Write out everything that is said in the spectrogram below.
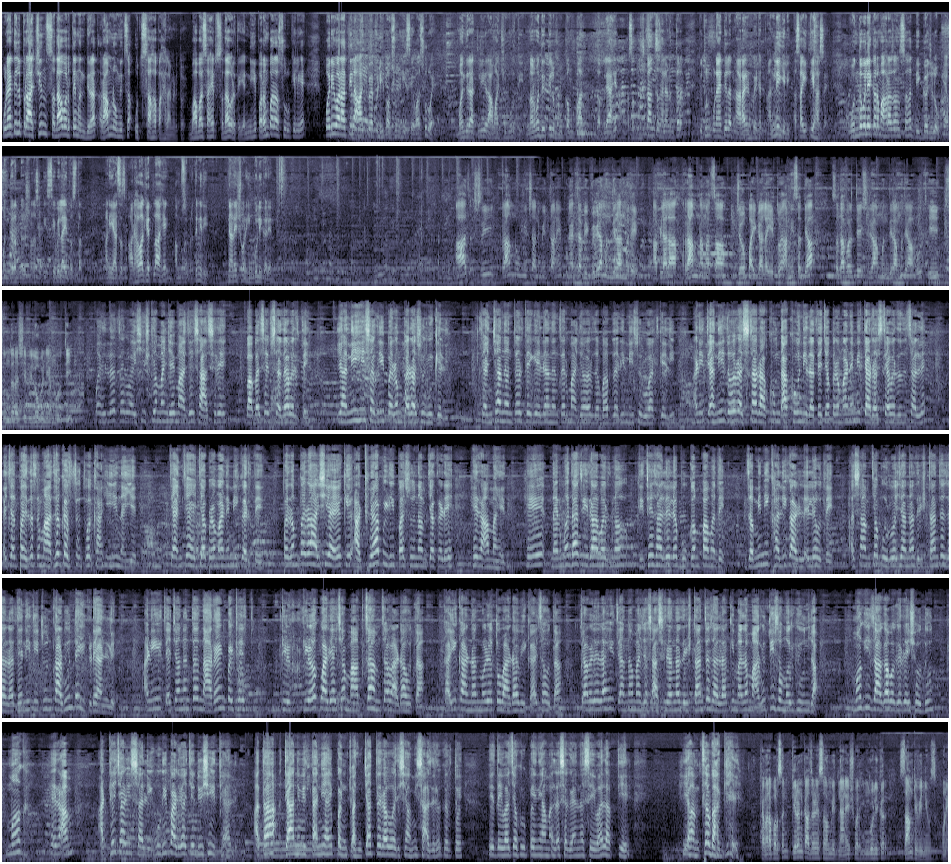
पुण्यातील प्राचीन सदावर्ते मंदिरात रामनवमीचा उत्साह पाहायला मिळतोय. बाबासाहेब सदावर्ते यांनी ही परंपरा सुरू केली आहे. परिवारातील आठव्या पिढीपासून ही सेवा सुरू आहे. मंदिरातली रामाची मूर्ती नर्मदेतील भूकंपात दबल्या आहेत. असा दृष्टांत झाल्यानंतर तिथून पुण्यातील नारायण पेठेत आणली गेली असा इतिहास आहे. गोंदवलेकर महाराजांसह दिग्गज लोक या मंदिरात दर्शनासाठी सेवेला येत असतात आणि याचाच आढावा घेतला आहे आमचे प्रतिनिधी ज्ञानेश्वर हिंगोलीकर यांनी. आज श्री रामनवमीच्या निमित्ताने पुण्यातल्या वेगवेगळ्या मंदिरांमध्ये आपल्याला रामनामाचा जप ऐकायला येतोय. आम्ही सध्या सदावर्ते श्रीराम मंदिरामध्ये आहोत. ही सुंदर अशी विलोभनीय मूर्ती. पहिलं तर वैशिष्ट्य म्हणजे माझे सासरे बाबासाहेब सदावर्ते यांनी ही सगळी परंपरा सुरू केली. त्यांच्यानंतर ते गेल्यानंतर माझ्यावर जबाबदारी मी सुरुवात केली आणि त्यांनी जो रस्ता राखून दाखवून दिला त्याच्याप्रमाणे मी त्या रस्त्यावरून चालले. ह्याच्यात पहिलं तर माझं कर्तृत्व काहीही नाही आहे त्यांच्या ह्याच्याप्रमाणे मी करते. परंपरा अशी आहे की आठव्या पिढीपासून आमच्याकडे हे राम आहेत. हे नर्मदा तीरावरनं तिथे झालेल्या भूकंपामध्ये जमिनी खाली काढलेले होते. असं आमच्या पूर्वजांना दृष्टांत झाला. त्यांनी तिथून काढून ते इकडे आणले. आणि त्याच्यानंतर नारायण पेठेत टिळ टिळकवाड्याच्या मागचा आमचा वाडा होता. काही कारणांमुळे तो वाडा विकायचा होता. त्यावेळेलाही त्यांना माझ्या सासऱ्यांना दृष्टांत झाला की मला मारुती समोर घेऊन जा. मग ही जागा वगैरे शोधून मग हे राम अठ्ठेचाळीस साली गुढीपाडव्याच्या दिवशी इथे आले. आता त्या निमित्ताने आहे पण पंच्याहत्तरावं वर्ष आम्ही साजरं करतो आहे हे देवाच्या कृपेने आम्हाला सगळ्यांना सेवा लाभते आहे हे आमचं भाग्य आहे. कॅमेरा पर्सन किरण काजळेसह मी Dnyaneshwar Hingolikar Saam T V news Pune.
